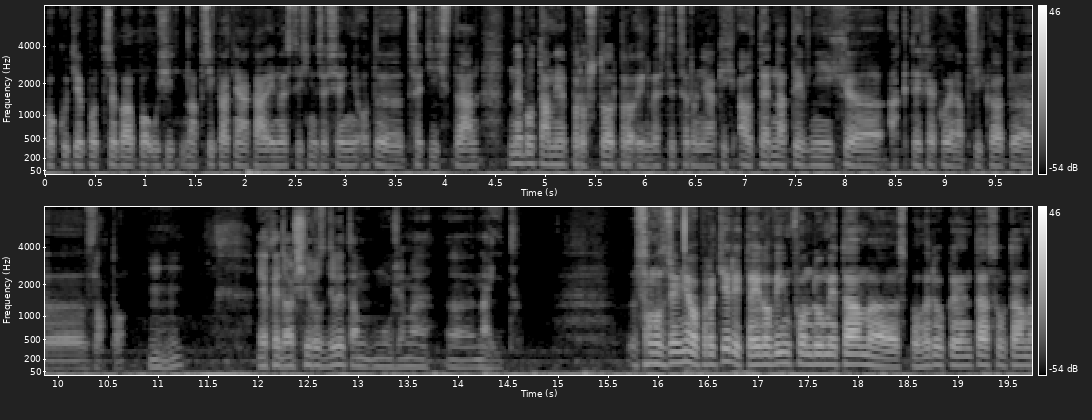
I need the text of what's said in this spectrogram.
pokud je potřeba použít například nějaká investiční řešení od eh, třetích stran, nebo tam je prostor pro investice do nějakých alternativních eh, aktiv, jako je například zlato. Mm-hmm. Jaké další rozdíly tam můžeme najít? Samozřejmě oproti retailovým fondům je tam z pohledu klienta jsou tam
